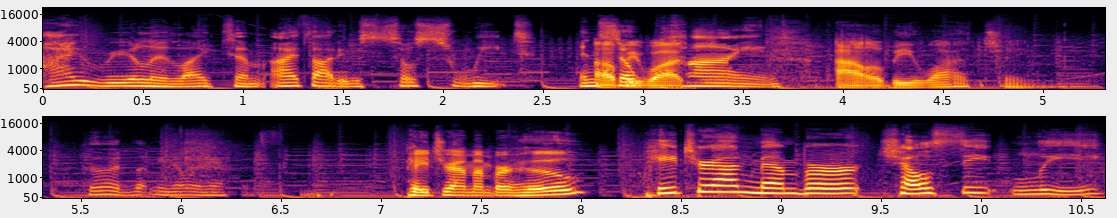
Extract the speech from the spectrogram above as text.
I really liked him. I thought he was so sweet and I'll so be watching. kind. I'll be watching. Good. Let me know what happens. Patreon member who? Patreon member Chelsea Leigh.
